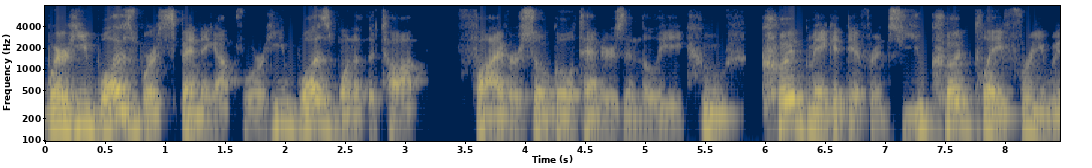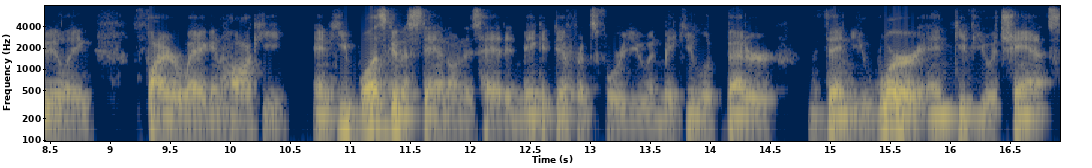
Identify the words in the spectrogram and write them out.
where he was worth spending up for. He was one of the top five or so goaltenders in the league who could make a difference. You could play freewheeling fire wagon hockey, and he was going to stand on his head and make a difference for you and make you look better than you were and give you a chance.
